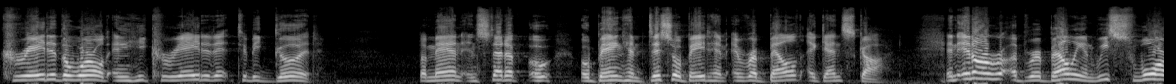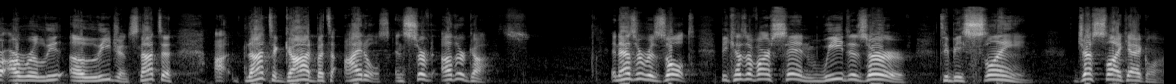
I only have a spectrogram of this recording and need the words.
created the world and he created it to be good. But man, instead of obeying him, disobeyed him and rebelled against God. And in our rebellion, we swore our allegiance not to, uh, not to God, but to idols and served other gods. And as a result, because of our sin, we deserve to be slain, just like Eglon.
